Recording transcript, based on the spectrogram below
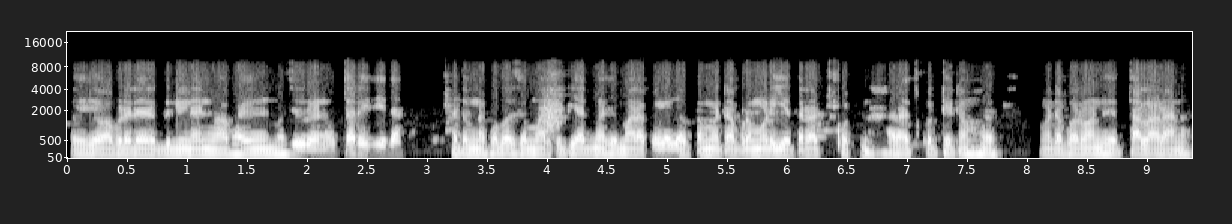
પછી જો આપણે ડાયરેક્ટ ગ્રીન લાઈનમાં ભાઈ મજૂરોને ઉતારી દીધા. તમને ખબર છે માર્કેટ યાર્ડમાંથી મારા કલેજ ટમેટા આપણે મળી ગયા રાજકોટ રાજકોટથી ટમેટા ભરવાના છે તાલાડાના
